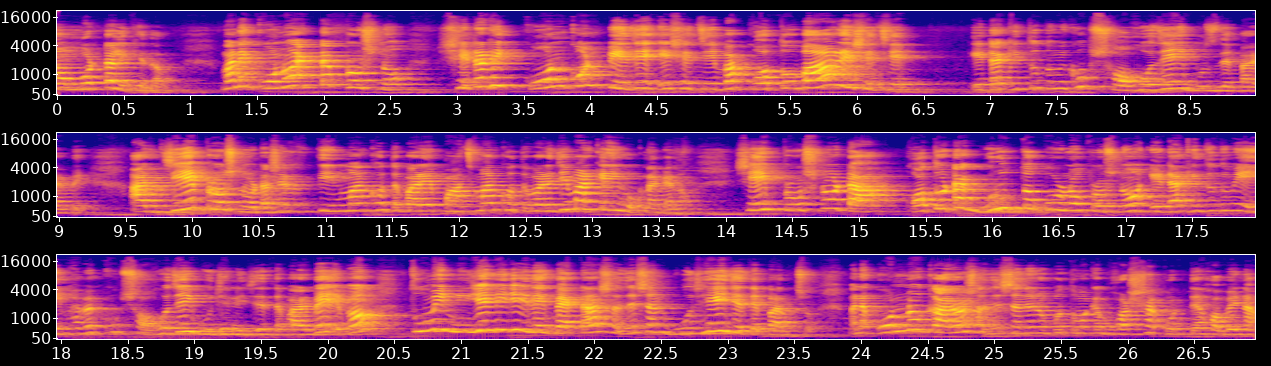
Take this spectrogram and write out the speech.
নম্বরটা লিখে দাও। মানে কোনো একটা প্রশ্ন, সেটা ঠিক কোন কোন পেজে এসেছে বা কতবার এসেছে এটা কিন্তু তুমি খুব সহজেই বুঝতে পারবে। আর যে প্রশ্নটা, সেটা তিন মার্ক হতে পারে, পাঁচ মার্ক হতে পারে, যে মার্কেরই হোক না কেন, সেই প্রশ্নটা কতটা গুরুত্বপূর্ণ প্রশ্ন, এটা কিন্তু তুমি এইভাবে খুব সহজেই বুঝে নিয়ে যেতে পারবে এবং তুমি নিজে নিজেই দেখবে, একটা সাজেশন বুঝেই যেতে পারছ। মানে অন্য কারও সাজেশনের উপর তোমাকে ভরসা করতে হবে না।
